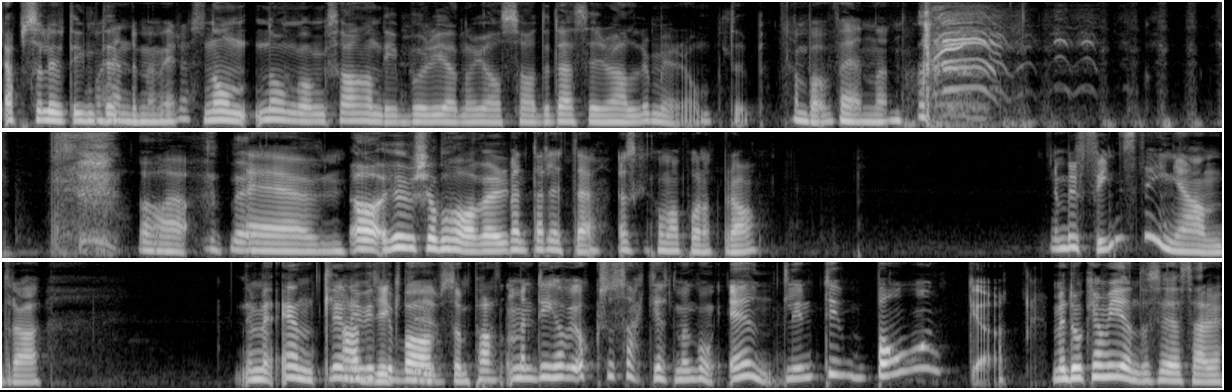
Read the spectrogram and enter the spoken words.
Absolut Vad inte. hände med min röst? Någon, någon gång sa han det i början och jag sa det där säger du aldrig mer om. Typ. Han bara, vännen. ja, ja. Ehm, Ja, hur som haver. vänta lite, jag ska komma på något bra. Nej, men det finns det inga andra Nej, men äntligen är vi adjektiv tillbaka. som passar. Men det har vi också sagt jättemånga gånger. Äntligen tillbaka. Men då kan vi ändå säga så här.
